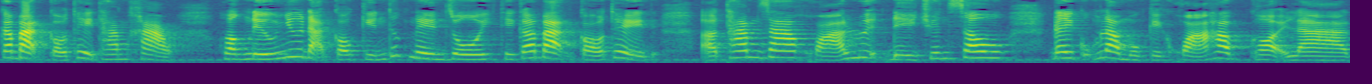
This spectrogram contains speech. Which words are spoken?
Các bạn có thể tham khảo hoặc nếu như đã có kiến thức nền rồi thì các bạn có thể uh, tham gia khóa luyện đề chuyên sâu. Đây cũng là một cái khóa học gọi là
